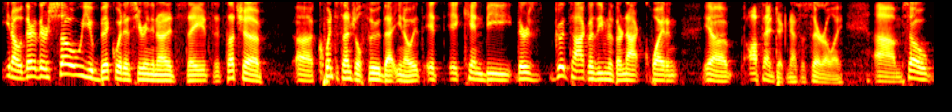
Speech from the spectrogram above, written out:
you know they're they're so ubiquitous here in the United States. It's such a uh, quintessential food that you know it, it it can be. There's good tacos even if they're not quite uh, authentic necessarily. Um, so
